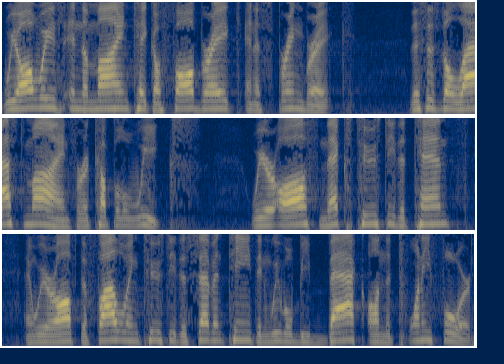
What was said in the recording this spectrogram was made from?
We always, in the mind, take a fall break and a spring break. This is the last mind for a couple of weeks. We are off next Tuesday, the 10th, and we are off the following Tuesday, the 17th, and we will be back on the 24th,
